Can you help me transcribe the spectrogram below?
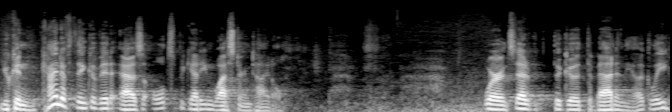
you can kind of think of it as old spaghetti western title, where instead of the good, the bad, and the ugly,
